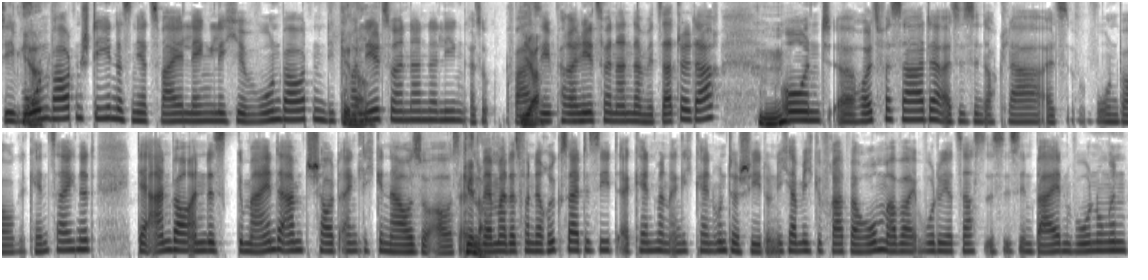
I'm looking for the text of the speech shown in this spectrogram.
die Ja. Wohnbauten stehen. Das sind ja zwei längliche Wohnbauten, die Genau. parallel zueinander liegen, also quasi Ja. parallel zueinander mit Satteldach Mhm. und äh, Holzfassade. Also sie sind auch klar als Wohnbau gekennzeichnet. Der Anbau an das Gemeindeamt schaut eigentlich genauso aus. Also Genau. wenn man das von der Rückseite sieht, erkennt man eigentlich keinen Unterschied. Und ich habe mich gefragt, warum, aber wo du jetzt sagst, es ist in beiden Wohnungen,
